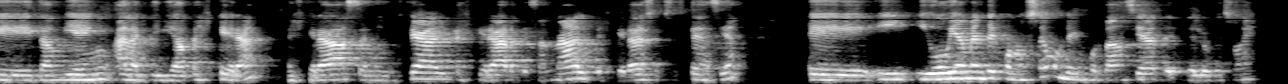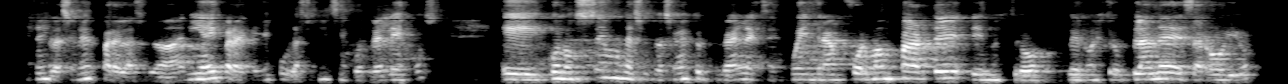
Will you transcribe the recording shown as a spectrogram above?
eh, también a la actividad pesquera, pesquera semi-industrial, pesquera artesanal, pesquera de subsistencia, eh, y, obviamente conocemos la importancia de, lo que son estas instalaciones para la ciudadanía y para aquellas poblaciones que se encuentran lejos. Eh, conocemos la situación estructural en la que se encuentran, forman parte de nuestro, de nuestro plan de desarrollo.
